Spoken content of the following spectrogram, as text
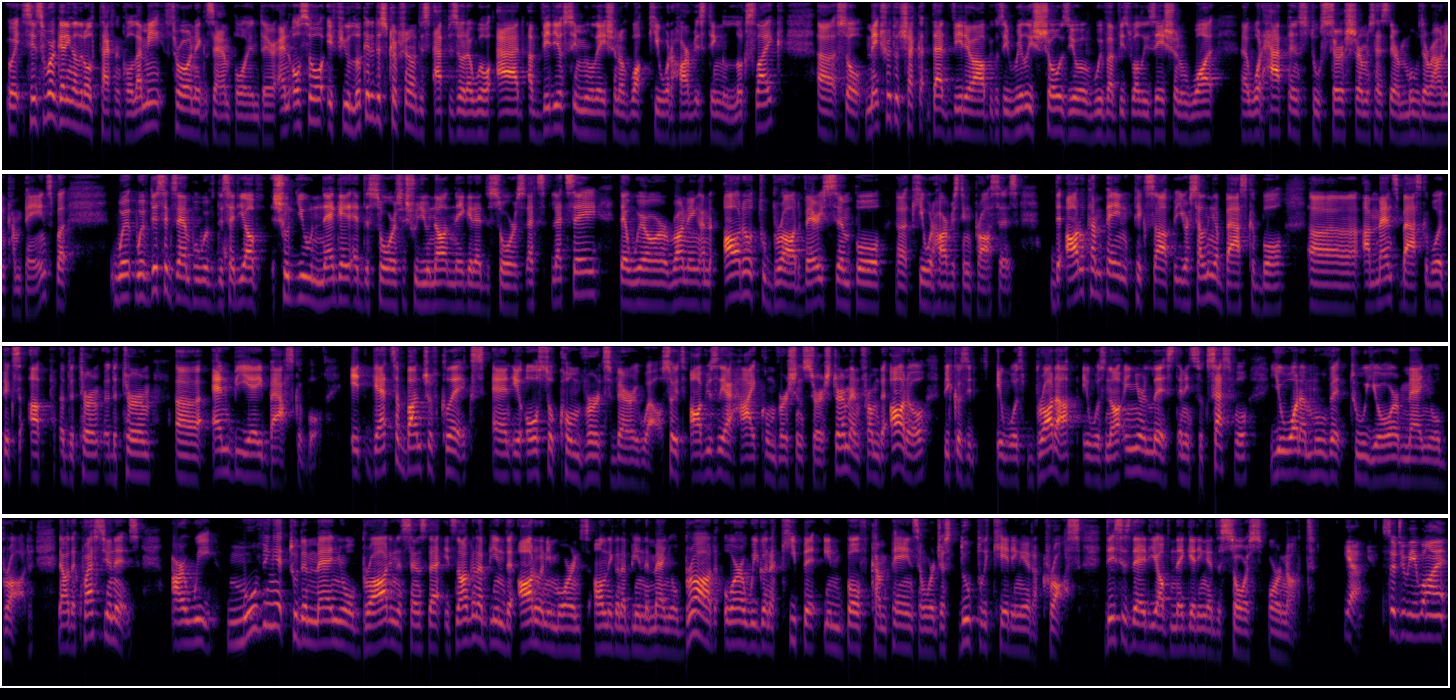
Wait, since we're getting a little technical, let me throw an example in there. And also, if you look at the description of this episode, I will add a video simulation of what keyword harvesting looks like. Uh, so make sure to check that video out because it really shows you with a visualization what uh, what happens to search terms as they're moved around in campaigns. But with, with this example, with this idea of should you negate at the source, should you not negate at the source? Let's let's say that we are running an auto to broad, very simple uh, keyword harvesting process. The auto campaign picks up. You're selling a basketball, uh, a men's basketball. It picks up the term the term uh, NBA basketball. It gets a bunch of clicks and it also converts very well. So it's obviously a high conversion search term. And from the auto, because it, it was brought up, it was not in your list and it's successful, you want to move it to your manual broad. Now, the question is, are we moving it to the manual broad in the sense that it's not going to be in the auto anymore and it's only going to be in the manual broad or are we going to keep it in both campaigns and we're just duplicating it across this is the idea of negating at the source or not Yeah. So do we want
